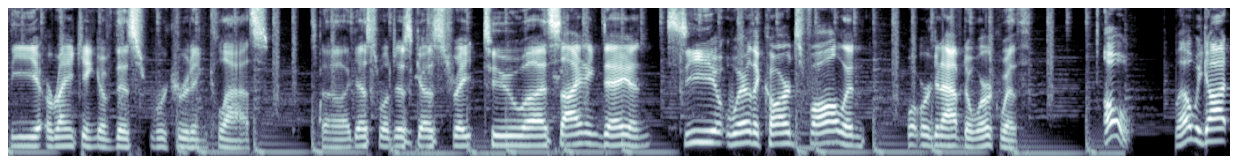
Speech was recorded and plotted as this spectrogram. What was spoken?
the ranking of this recruiting class. So I guess we'll just go straight to uh, signing day and see where the cards fall and what we're going to have to work with. Oh, well, we got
